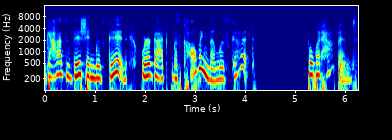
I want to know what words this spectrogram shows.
God's vision was good. Where God was calling them was good. But what happened?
